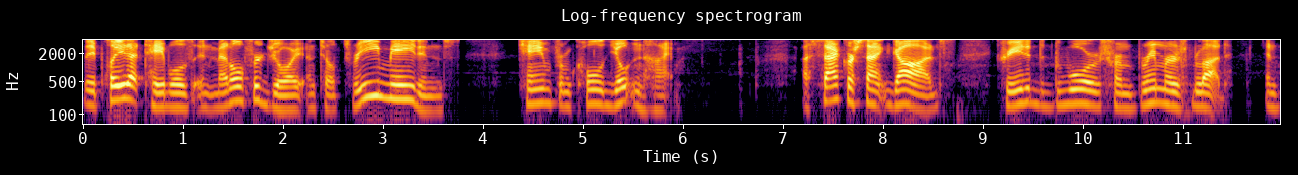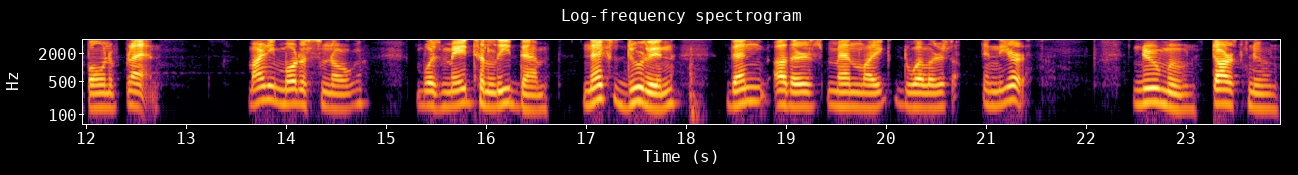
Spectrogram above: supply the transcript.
They played at tables in metal for joy until three maidens came from cold Jotunheim. A sacrosanct gods created the dwarves from Brimir's blood and bone of Bran. Mighty Modusnog was made to lead them. Next Durin then others men like dwellers in the earth. New moon, dark noon,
